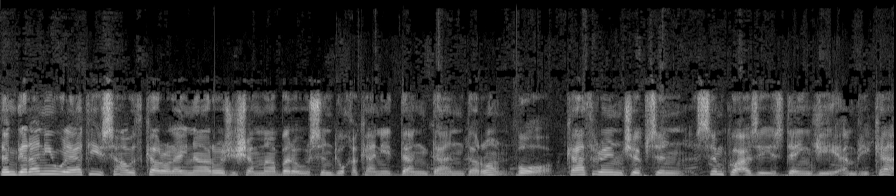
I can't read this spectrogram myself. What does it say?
دەنگدەرانی ویلایەتی ساوث کارۆلاینا ڕۆژی شەممە بەرەو سندوقەکانی دەنگدان دەڕۆن بۆ کاثرین جیپسن سمکۆ عەزیز دەنگی ئەمریکا.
